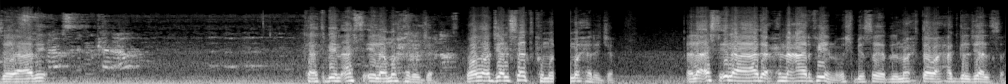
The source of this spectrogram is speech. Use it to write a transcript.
زي هذه؟ كاتبين أسئلة محرجة. والله جلستكم محرجه الاسئله هذا إحنا عارفين وش بيصير المحتوى حق الجلسة.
